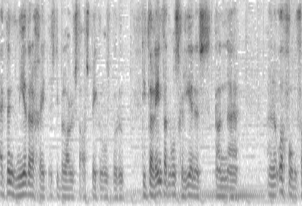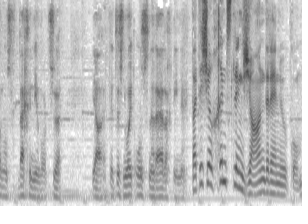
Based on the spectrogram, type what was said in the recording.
ek dink nederigheid is die belangrikste aspek in ons beroep. Die talent wat ons geleen is kan uh in 'n oogvang van ons weggeneem word. So ja, dit is nooit ons regtig nie, nee. Wat is jou gunsteling genre en hoekom?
